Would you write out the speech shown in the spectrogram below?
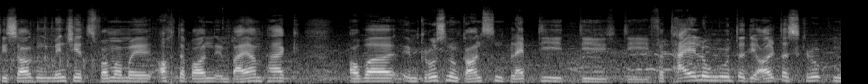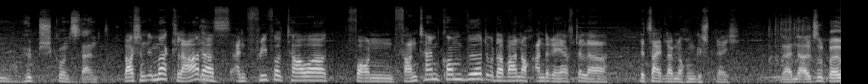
die sagen, Mensch, jetzt fahren wir mal Achterbahn im Bayernpark. Aber im Großen und Ganzen bleibt die, die, die Verteilung unter die Altersgruppen hübsch konstant. War schon immer klar, dass ein Freefall Tower von Funtime kommen wird oder waren auch andere Hersteller eine Zeit lang noch im Gespräch? Nein, also bei,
